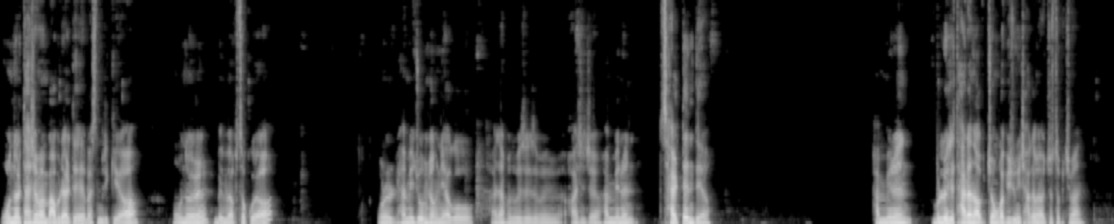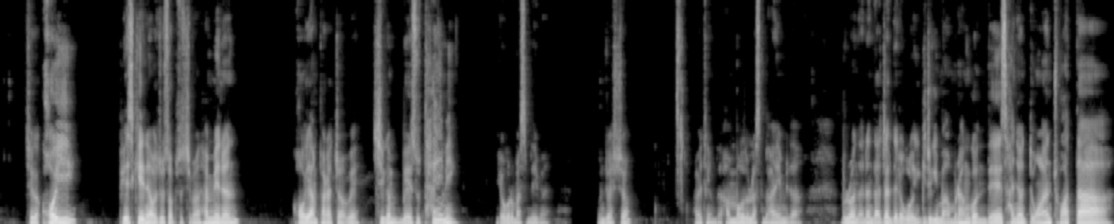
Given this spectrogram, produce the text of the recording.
오늘 다시 한번 마무리할 때 말씀드릴게요. 오늘 매매 없었고요. 오늘 한미 조금 정리하고 한자푼 도에서 아 진짜요? 한미는 살 때인데요. 한미는 물론 이제 다른 업종과 비중이 작으면 어쩔 수 없지만 제가 거의 PSK는 어쩔 수 없었지만 한미는 거의 안 팔았죠. 왜? 지금 매수 타이밍. 역으로 말씀드리면 뭔지 아시죠? 화이팅입니다. 안 먹어 놀랐습니다. 아닙니다. 물론 나는 나잘 되려고 이기적인 마음을 한 건데 4년 동안 좋았다.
